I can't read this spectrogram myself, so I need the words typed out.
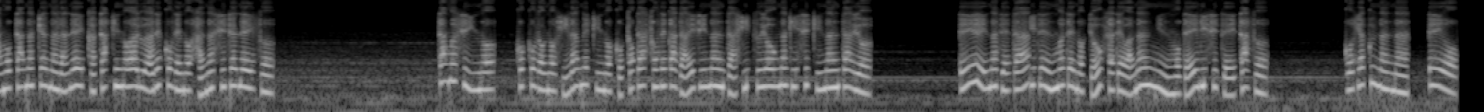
保たなきゃならねえ形のあるあれこれの話じゃねえぞ。魂の、心のひらめきのことだそれが大事なんだ必要な儀式なんだよ。ええ、なぜだ以前までの調査では何人も出入りしていたぞ。507、ええー、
